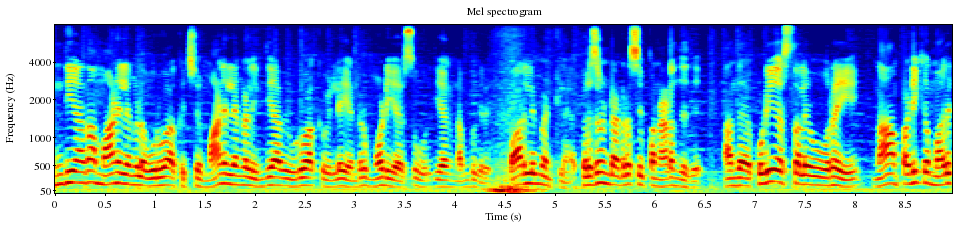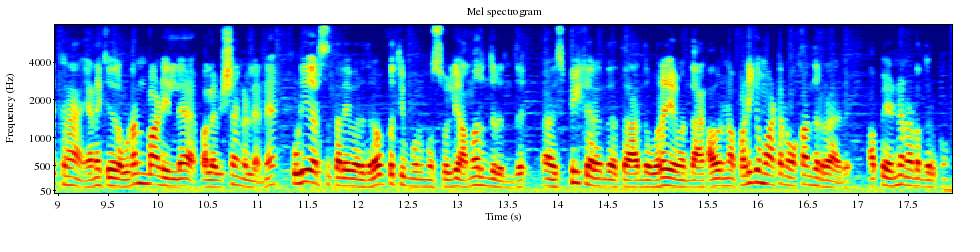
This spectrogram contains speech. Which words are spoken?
இந்தியா தான் மாநிலங்களை உருவாக்குச்சு மாநிலங்கள் இந்தியாவை உருவாக்கவில்லை என்று மோடி அரசு உறுதியாக நம்புகிறது. பார்லிமெண்ட்ல பிரசிடென்ட் அட்ரஸ் இப்போ நடந்தது. அந்த குடியரசுத் தலைவர் உரை நான் படிக்க மறுக்கிறேன் எனக்கு இதில் உடன்பாடு இல்லை பல விஷயங்கள்லன்னு குடியரசுத் தலைவர் திரௌபதி முர்மு சொல்லி அமர்ந்திருந்து ஸ்பீக்கர் அந்த அந்த உரையை வந்து அவர் நான் படிக்க மாட்டேன்னு உட்காந்துடுறாரு அப்போ என்ன நடந்திருக்கும்?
